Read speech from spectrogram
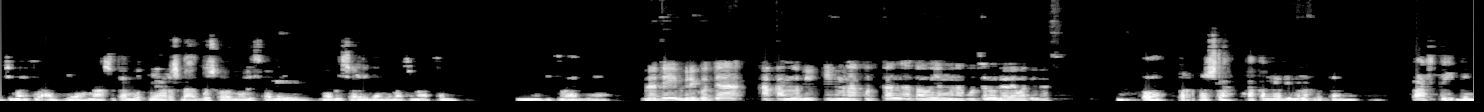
Cuma itu aja. Maksudnya moodnya harus bagus kalau nulis kan. Iya. nggak bisa diganti macam-macam. Hmm. itu aja. Berarti berikutnya akan lebih menakutkan atau yang menakutkan udah lewat nih Mas? Oh terus lah akan lebih menakutkan pasti kan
